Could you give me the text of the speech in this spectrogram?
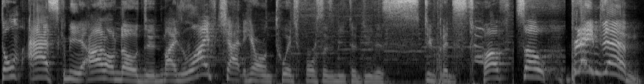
Don't ask me. I don't know, dude. My live chat here on Twitch forces me to do this stupid stuff. So blame them.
